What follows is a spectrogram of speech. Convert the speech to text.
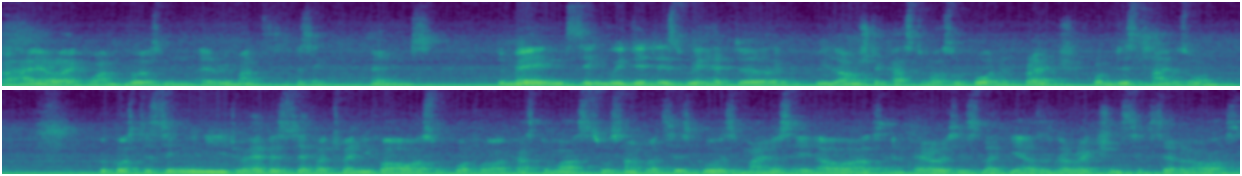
I hire like one person every month, I think. And the main thing we did is we had uh, we launched a customer support in French from this time zone because the thing we need to have is to have a 24-hour support for our customers. So San Francisco is minus eight hours, and Paris is like the other direction, six, seven hours.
